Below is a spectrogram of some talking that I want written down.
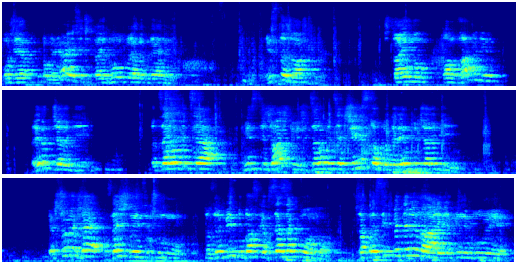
Може я помиляюся, читаю знову порядок денний. Місто Жашків. Читаємо план заходів, ринок чародій. То це робиться в місті Жашкові, чи це робиться чисто проти ринку чародій? Якщо ви вже знайшли цю чуму, то зробіть, будь ласка, все законно. Запросіть ветеринарів, які не були.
